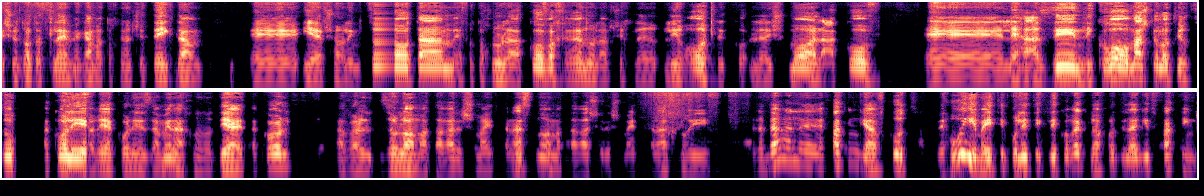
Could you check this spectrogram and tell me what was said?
של טוטל סלאם וגם התוכניות של טייק דאון, אה, יהיה אפשר למצוא אותם, איפה תוכלו לעקוב אחרינו, להמשיך לראות, לשמוע, לעקוב, אה, להאזין, לקרוא, מה שאתם לא תרצו, הכל יהיה אפשרי, הכל יהיה זמין, אנחנו נודיע את הכל, אבל זו לא המטרה לשמה התכנסנו, המטרה שלשמה התכנסנו היא לדבר על fucking אה, היאבקות, והוא, אם הייתי politically correct, לא יכולתי להגיד fucking.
